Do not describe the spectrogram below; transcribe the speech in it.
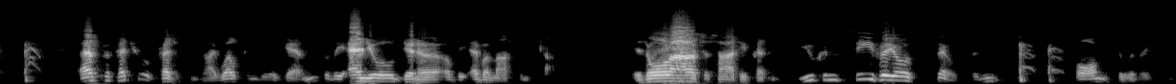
As perpetual president, I welcome you again to the annual dinner of the Everlasting Club. Is all our society present? You can see for yourself, and Form, Mr. Witherington.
